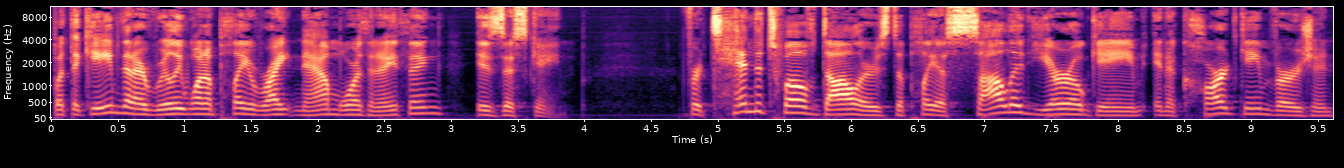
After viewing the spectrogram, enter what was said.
but the game that I really want to play right now more than anything is this game. For 10 to 12 dollars to play a solid Euro game in a card game version,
